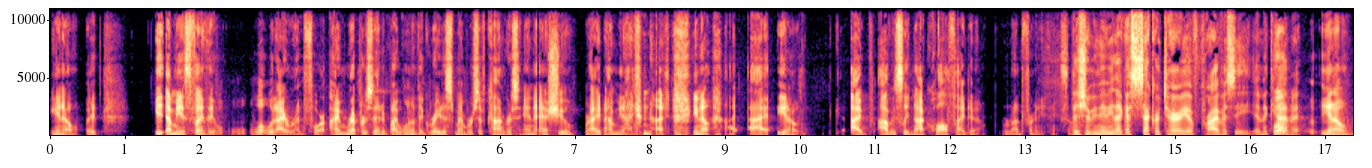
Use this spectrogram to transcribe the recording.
you know, it, it, I mean, it's funny thing. What would I run for? I'm represented by one of the greatest members of Congress, Anna Eshoo, right? I mean, I do not, you know, I, I you know, I'm obviously not qualified to run for anything. So This should be maybe like a secretary of privacy in the well, cabinet. Uh, you know,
